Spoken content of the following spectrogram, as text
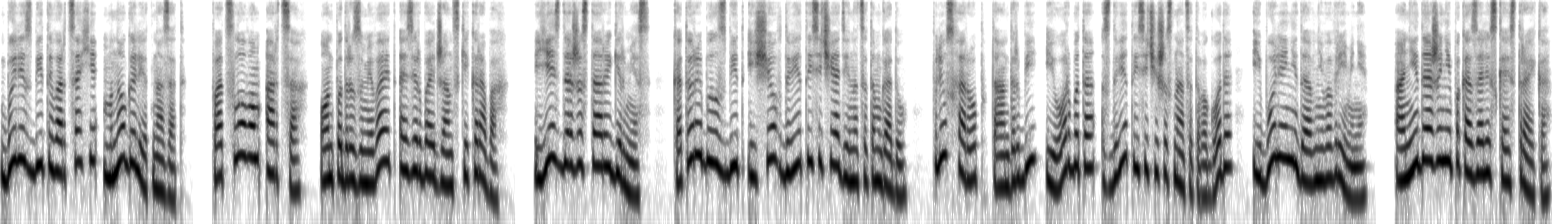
были сбиты в Арцахе много лет назад. Под словом «Арцах» он подразумевает азербайджанский Карабах. Есть даже старый Гермес, который был сбит еще в 2011 году, плюс Хароб, Тандерби и Орбата с 2016 года и более недавнего времени. Они даже не показали Скайстрайка.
